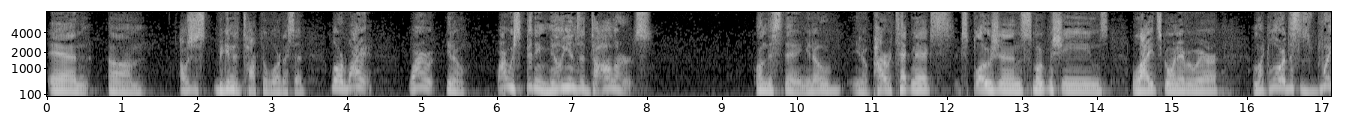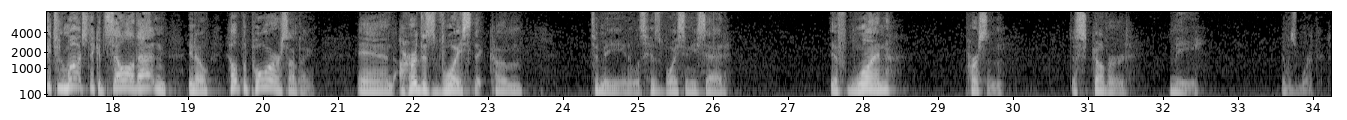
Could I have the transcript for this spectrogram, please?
And um, I was just beginning to talk to the Lord, and I said, Lord, why, why are, you know, Why are we spending millions of dollars on this thing? You know, you know, pyrotechnics, explosions, smoke machines, lights going everywhere. I'm like, Lord, this is way too much. They could sell all that and, you know, help the poor or something. And I heard this voice that come to me, and it was his voice, and he said, If one person discovered me, it was worth it.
